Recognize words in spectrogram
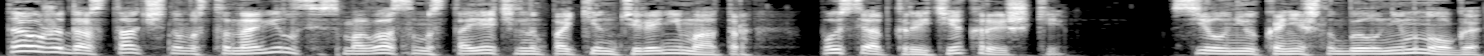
Та уже достаточно восстановилась и смогла самостоятельно покинуть реаниматор после открытия крышки. Сил у нее, конечно, было немного,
